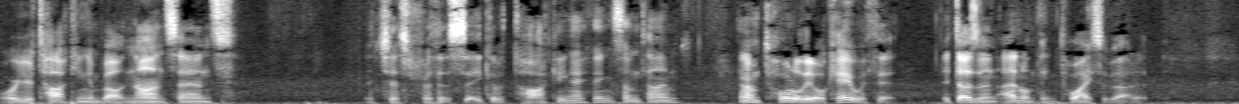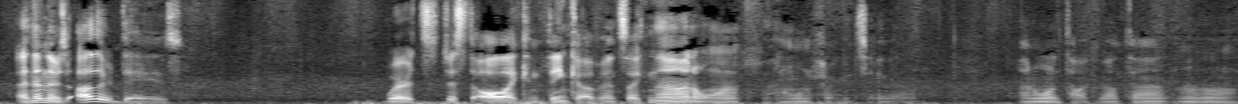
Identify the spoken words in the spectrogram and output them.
or you're talking about nonsense. It's just for the sake of talking i think sometimes. And i'm totally okay with it. It doesn't i don't think twice about it. And then there's other days where it's just all i can think of and it's like no i don't want to i don't want to fucking say that. I don't want to talk about that. No,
